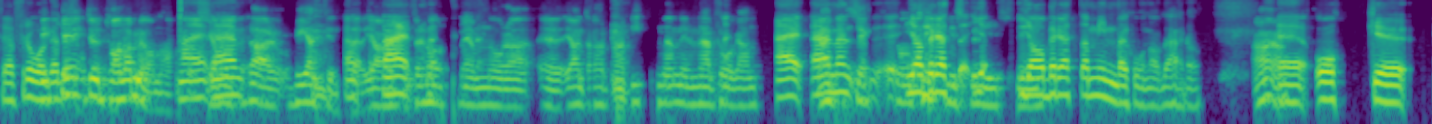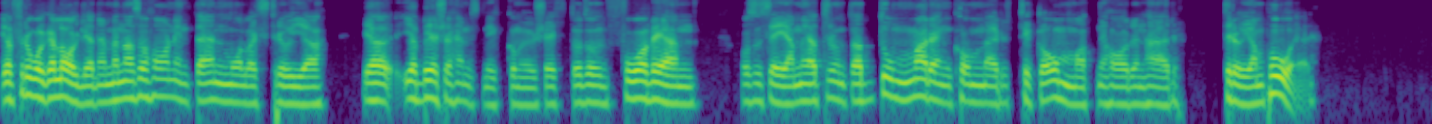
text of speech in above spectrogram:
Så jag Det kan jag frågade. inte uttala mig om. Hampus. Nej, jag nej. är inte där och vet inte. Ja, Jag har nej. inte förhört mig om några, eh, jag har inte hört några vittnen i den här frågan. Nej, nej men eh, jag berättar, jag, jag berättar min version av det här då. Ja, ja. Eh, och eh, jag frågar lagledaren, men alltså har ni inte en målvaktströja jag, jag ber så hemskt mycket om ursäkt och då får vi en och så säger jag, men jag tror inte att domaren kommer tycka om att ni har den här tröjan på er.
